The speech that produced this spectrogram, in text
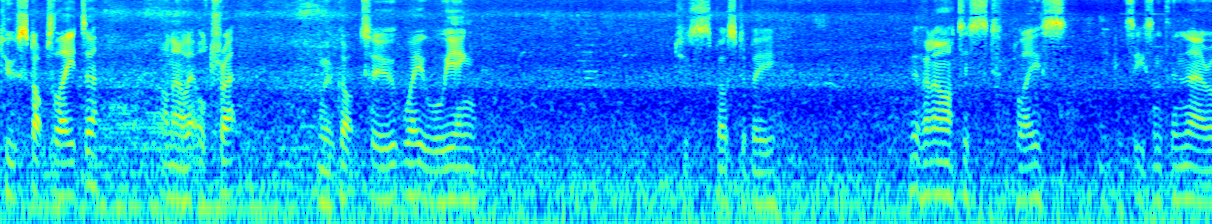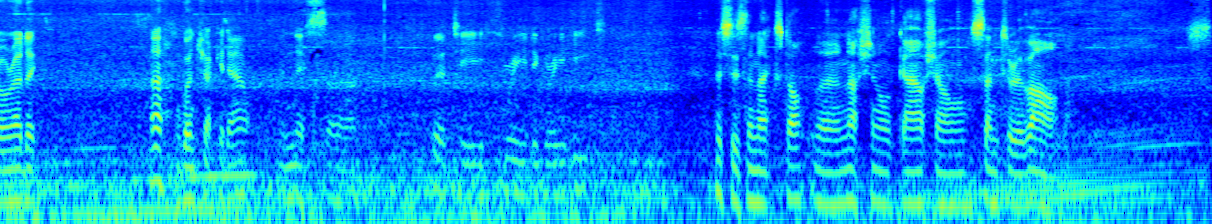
Two stops later on our little trek, we've got to Wei Wuying, which is supposed to be a bit of an artist place. You can see something there already. Ah, I'm going to check it out in this uh, 33 degree heat. This is the next stop, the National Kaohsiung Centre of Art. It's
